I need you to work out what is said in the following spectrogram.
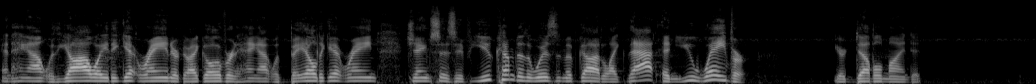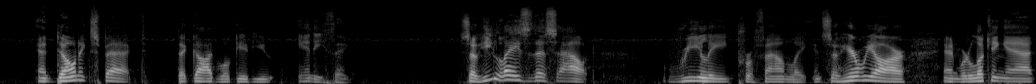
and hang out with Yahweh to get rain or do I go over to hang out with Baal to get rain? James says if you come to the wisdom of God like that and you waver, you're double minded. And don't expect that God will give you anything. So he lays this out really profoundly. And so here we are, and we're looking at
